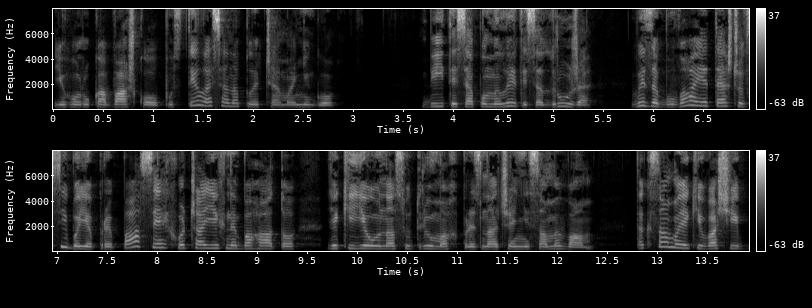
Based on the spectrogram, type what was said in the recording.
Його рука важко опустилася на плече Маніго. Бійтеся помилитися, друже. Ви забуваєте, що всі боєприпаси, хоча їх небагато, які є у нас у трюмах, призначені саме вам, так само, як і ваші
